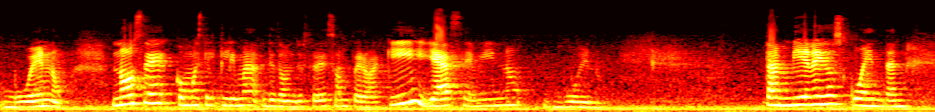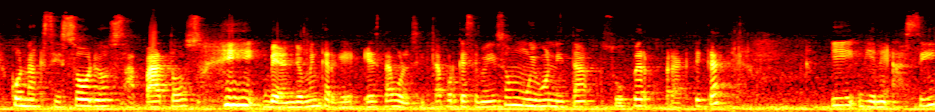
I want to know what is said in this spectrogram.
bueno, no sé cómo es el clima de donde ustedes son, pero aquí ya se vino bueno. También ellos cuentan con accesorios, zapatos. Y vean, yo me encargué esta bolsita porque se me hizo muy bonita, súper práctica. Y viene así.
